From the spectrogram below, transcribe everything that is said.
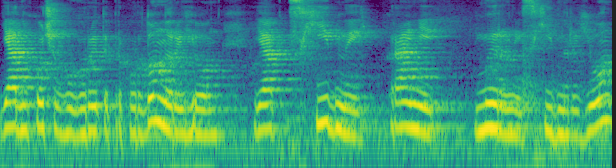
Я не хочу говорити про кордонний регіон, як східний, крайній мирний східний регіон,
